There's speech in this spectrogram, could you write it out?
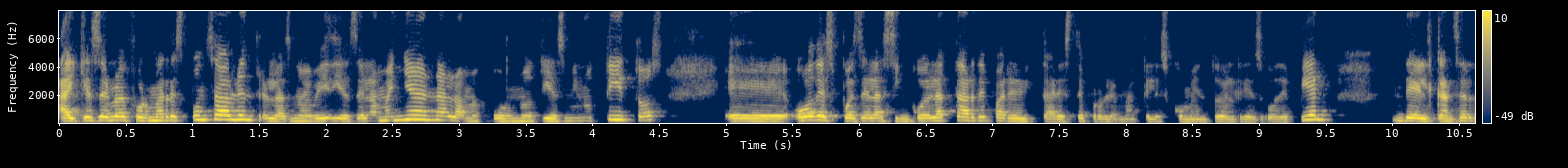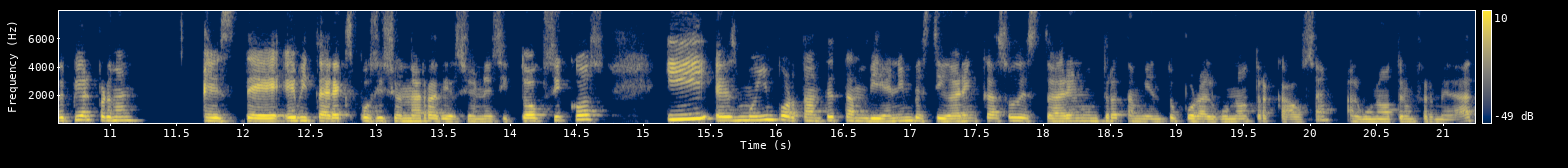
hay que hacerlo de forma responsable entre las 9 y 10 de la mañana, a lo mejor unos 10 minutitos, eh, o después de las 5 de la tarde para evitar este problema que les comento del riesgo de piel, del cáncer de piel, perdón. Este, evitar exposición a radiaciones y tóxicos. Y es muy importante también investigar en caso de estar en un tratamiento por alguna otra causa, alguna otra enfermedad,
